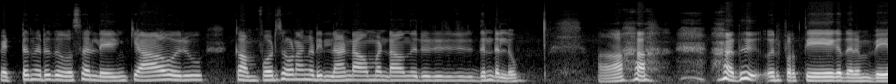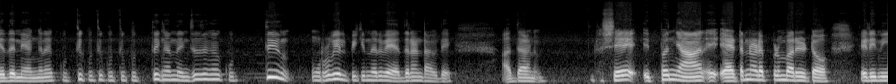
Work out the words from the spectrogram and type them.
പെട്ടെന്നൊരു ദിവസമല്ലേ എനിക്ക് ആ ഒരു കംഫർട്ട് സോൺ അങ്ങോട്ട് ഇല്ലാണ്ടാവുമ്പോൾ ഉണ്ടാകുന്ന ഒരു ഒരു ഒരു ഇതുണ്ടല്ലോ. ആഹാ അത് ഒരു പ്രത്യേക തരം വേദന. അങ്ങനെ കുത്തി കുത്തി കുത്തി കുത്തി ഇങ്ങനെ നെഞ്ചത് ഇങ്ങനെ കുത്തി മുറിവേൽപ്പിക്കുന്ന ഒരു വേദന ഉണ്ടാവില്ലേ? അതാണ്. പക്ഷേ ഇപ്പം ഞാൻ ഏട്ടനോട് എപ്പോഴും പറയും കേട്ടോ എടി നീ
